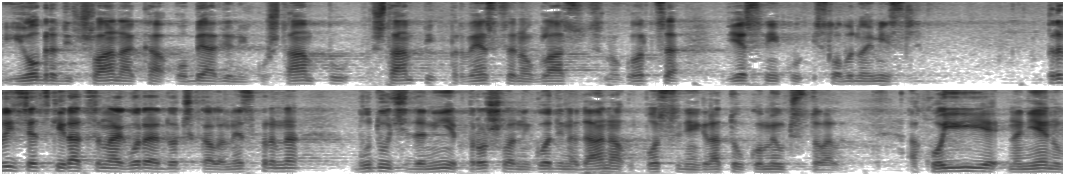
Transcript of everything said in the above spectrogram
i obradi članaka objavljenih u štampu, štampi, prvenstveno u glasu Crnogorca, vjesniku i slobodnoj misli. Prvi svjetski rat Crna Gora je dočekala nespremna, budući da nije prošla ni godina dana u posljednjeg rata u kome je učestvovala, a koji je na njenu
